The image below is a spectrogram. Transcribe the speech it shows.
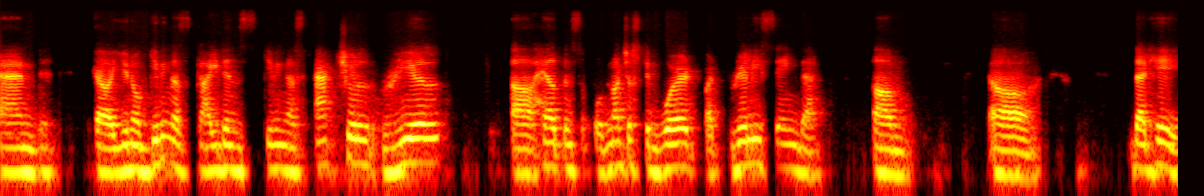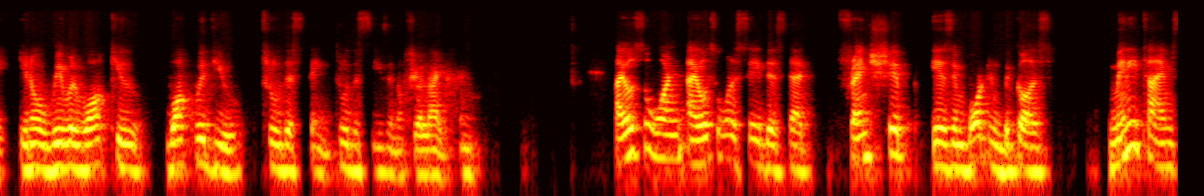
and, uh, you know, giving us guidance, giving us actual, real uh, help and support, not just in word, but really saying that, um, uh, that, hey, you know, we will walk you, walk with you through this thing, through the season of your life. And I also want, I also want to say this, that friendship is important because many times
